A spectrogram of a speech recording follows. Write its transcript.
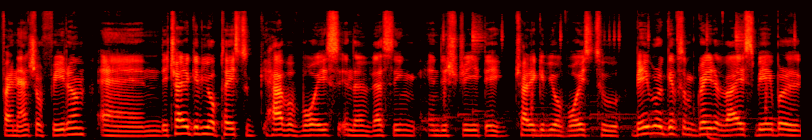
financial freedom and they try to give you a place to have a voice in the investing industry. They try to give you a voice to be able to give some great advice be able to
